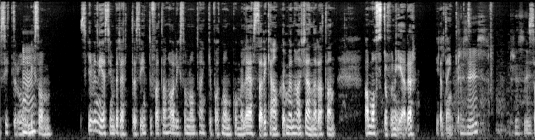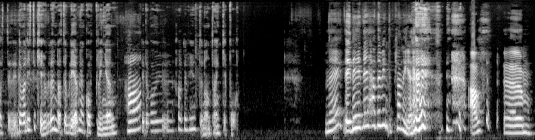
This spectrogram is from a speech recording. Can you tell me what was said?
sitter och mm. liksom skriver ner sin berättelse, inte för att han har liksom någon tanke på att någon kommer läsa det kanske, men han känner att han, han måste få ner det helt enkelt. Precis. Precis. Så det, det, var lite kul ändå att det blev den kopplingen. Ha. Det var ju, hade vi ju inte någon tanke på. Nej, det, det hade vi inte planerat alls. Um,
